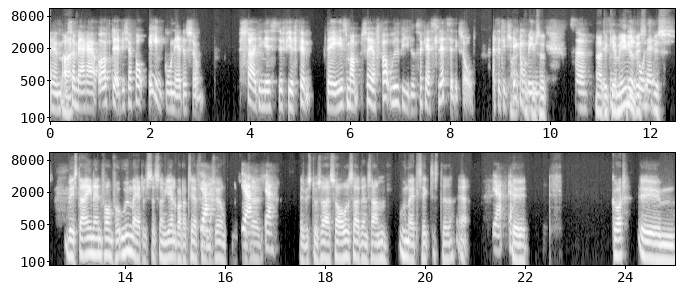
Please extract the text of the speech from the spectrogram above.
Øhm, og så mærker jeg ofte, at hvis jeg får en god nattesøvn, så er de næste 4-5 dage, som om, så jeg for udvilet, så kan jeg slet slet ikke sove. Altså det giver Nej, ikke nogen okay, mening. Så, så, nej, det giver mening, hvis, hvis, hvis der er en eller anden form for udmattelse, som hjælper dig til at falde ja, i søvn. Ja, så, ja at hvis du så har sovet, så er den samme udmattelse ikke til stede. Ja, ja, ja. Øh, godt. Øh,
